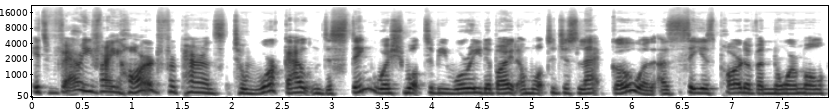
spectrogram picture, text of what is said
It's very, very hard for parents to work out and distinguish what to be worried about and what to just let go as see as part of a normal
